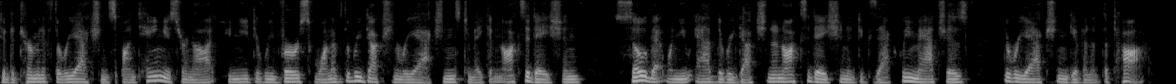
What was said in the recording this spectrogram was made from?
To determine if the reaction is spontaneous or not, you need to reverse one of the reduction reactions to make it an oxidation so that when you add the reduction and oxidation, it exactly matches the reaction given at the top.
